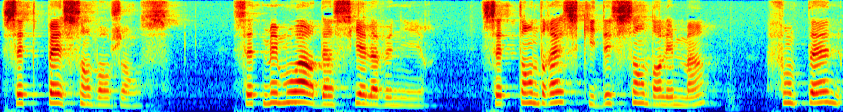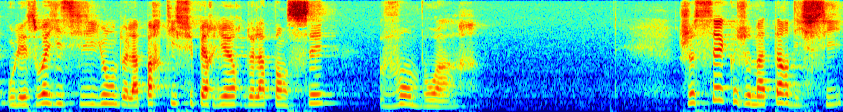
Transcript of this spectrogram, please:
cette paix sans vengeance, cette mémoire d'un ciel à venir, cette tendresse qui descend dans les mains, fontaine où les oisillons de la partie supérieure de la pensée vont boire? Je sais que je m'attarde ici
